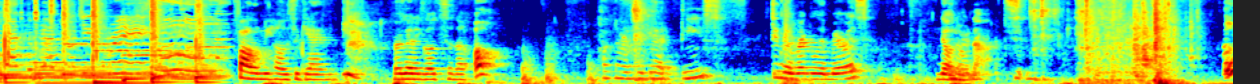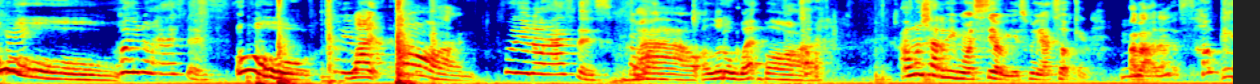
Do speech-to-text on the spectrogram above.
that the refugees bring. Ooh la. Follow me, hoes, again. We're gonna go to the. Oh! How can I forget? These? You think they're regular mirrors? No, they're not. Oh. Who you know has this? Oh. Light on. Who do you know has this? Come on. Wow. A little wet bar. I want y'all to be more serious when y'all talking mm-hmm. about us. Okay.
